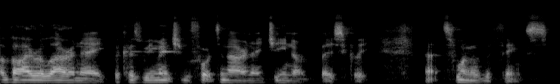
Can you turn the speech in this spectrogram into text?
a viral RNA because we mentioned before it's an RNA genome, basically. That's one of the things.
